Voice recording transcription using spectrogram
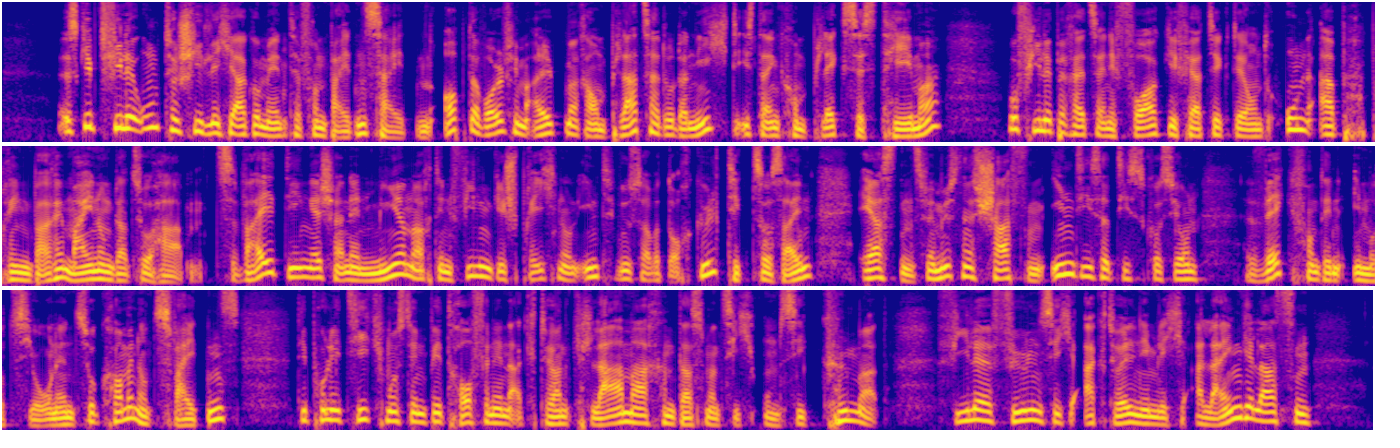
Es gibt viele unterschiedliche Argumente von beiden Seiten. Ob der Wolf im Alpenraum Platz hat oder nicht, ist ein komplexes Thema wo viele bereits eine vorgefertigte und unabbringbare Meinung dazu haben. Zwei Dinge scheinen mir nach den vielen Gesprächen und Interviews aber doch gültig zu sein. Erstens, wir müssen es schaffen, in dieser Diskussion weg von den Emotionen zu kommen. Und zweitens, die Politik muss den betroffenen Akteuren klar machen, dass man sich um sie kümmert. Viele fühlen sich aktuell nämlich alleingelassen,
